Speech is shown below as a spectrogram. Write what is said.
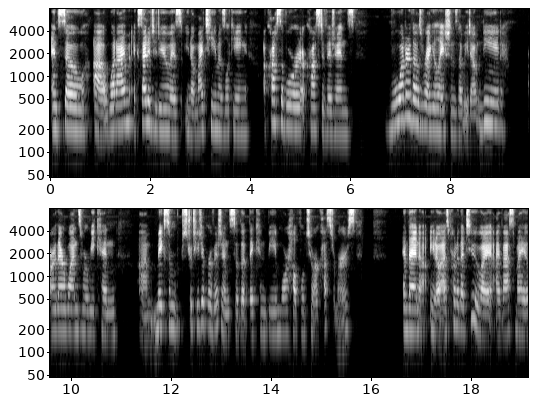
And so, uh, what I'm excited to do is, you know, my team is looking across the board, across divisions. What are those regulations that we don't need? Are there ones where we can um, make some strategic revisions so that they can be more helpful to our customers? And then, you know, as part of that too, I, I've asked my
